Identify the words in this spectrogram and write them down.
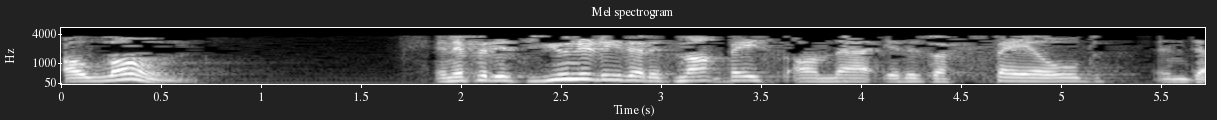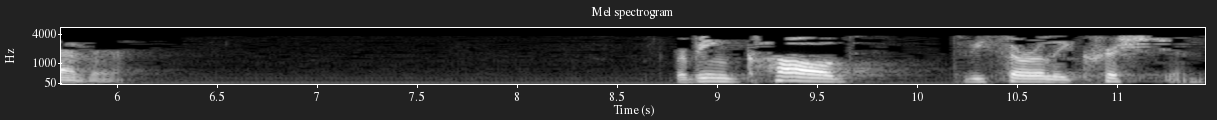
Alone, and if it is unity that is not based on that, it is a failed endeavor. We're being called to be thoroughly Christian.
